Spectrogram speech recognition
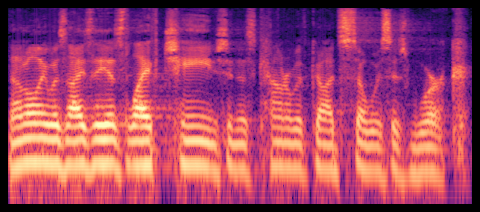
Not only was Isaiah's life changed in his encounter with God, so was his work.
